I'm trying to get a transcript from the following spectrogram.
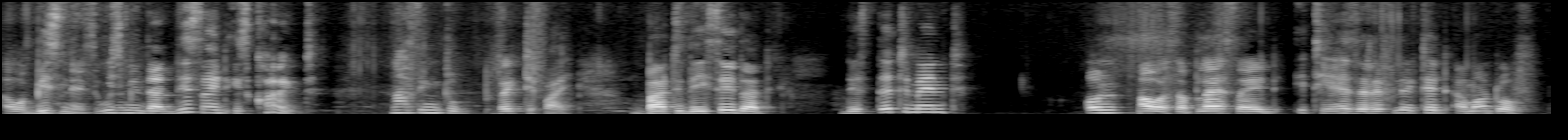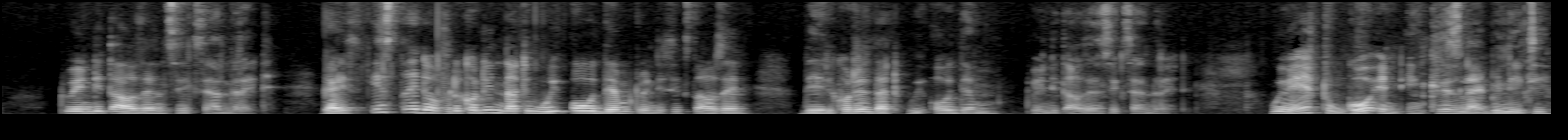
our business, which means that this side is correct. Nothing to rectify. But they say that the statement on our supply side, it has a reflected amount of 20,600. Guys, instead of recording that we owe them 26,000, they recorded that we owe them 20,600. We have to go and increase liability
